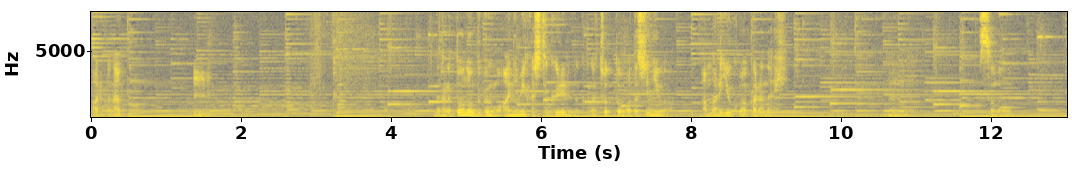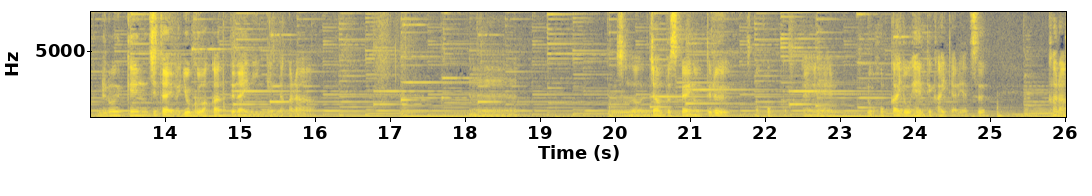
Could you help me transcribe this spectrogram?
とあるかな。うん。だからどの部分をアニメ化してくれるのかがちょっと私にはあまりよくわからない。ルロケン自体がよく分かってない人間だからうんそのジャンプスカイに載ってるその北,、えー、北海道編って書いてあるやつから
